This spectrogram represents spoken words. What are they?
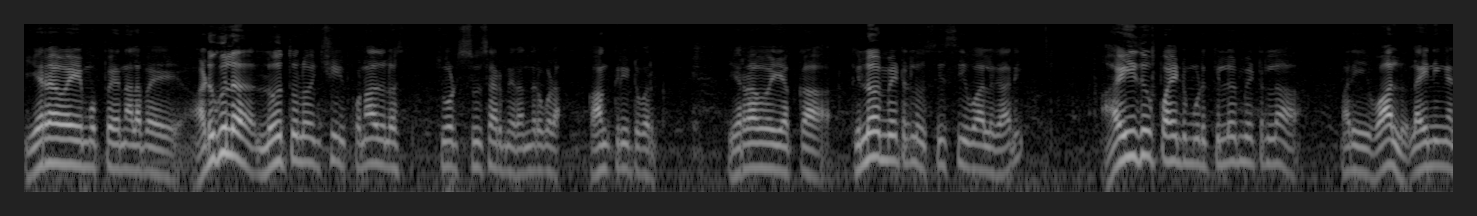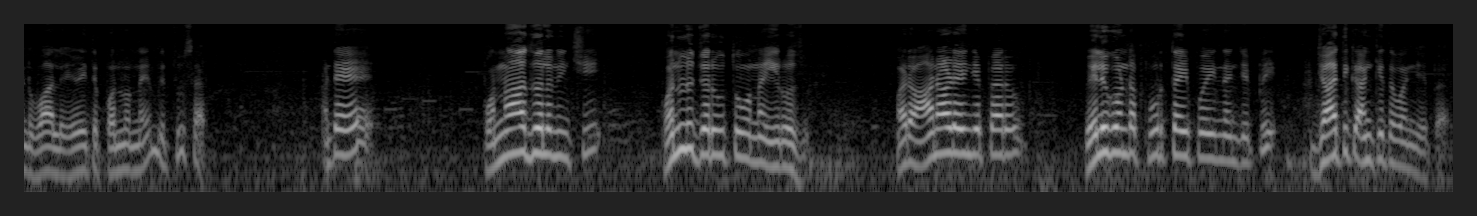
ఇరవై ముప్పై నలభై అడుగుల లోతులోంచి పునాదులు చూ చూశారు మీరందరూ కూడా. Concrete work. ఇరవై ఒక్క కిలోమీటర్లు సీసీ వాళ్ళు కానీ ఐదు పాయింట్ మూడు కిలోమీటర్ల మరి వాళ్ళు లైనింగ్ అండ్ వాళ్ళు ఏవైతే పనులు ఉన్నాయో మీరు చూశారు. అంటే పునాదుల నుంచి పనులు జరుగుతూ ఉన్నాయి ఈరోజు మరి ఆనాడు ఏం చెప్పారు? వెలుగొండ పూర్తయిపోయిందని చెప్పి జాతికి అంకితం అని చెప్పారు.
